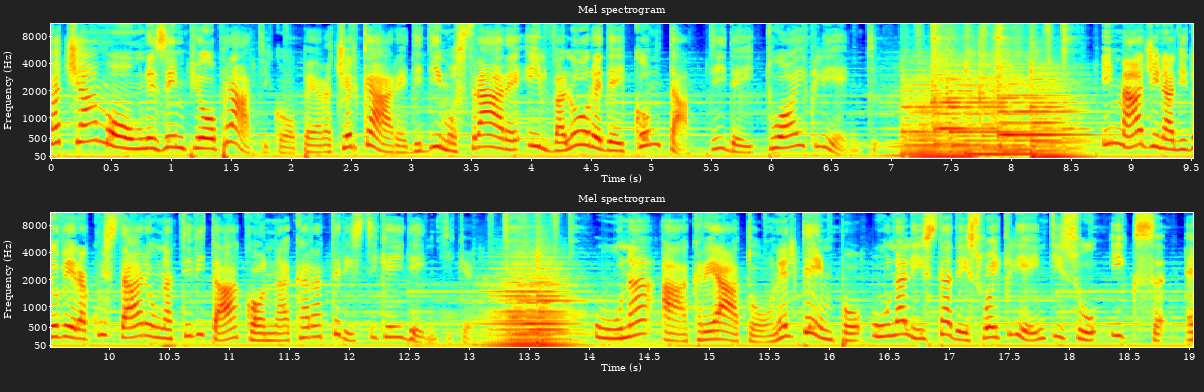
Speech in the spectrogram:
Facciamo un esempio pratico per cercare di dimostrare il valore dei contatti dei tuoi clienti. Immagina di dover acquistare un'attività con caratteristiche identiche. Una ha creato nel tempo una lista dei suoi clienti su xsms.it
